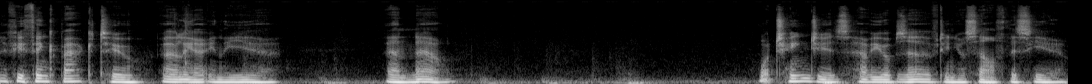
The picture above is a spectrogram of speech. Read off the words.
And if you think back to earlier in the year and now, what changes have you observed in yourself this year?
